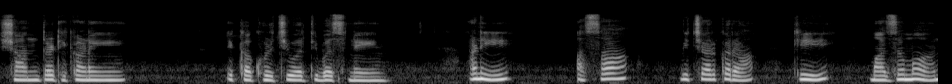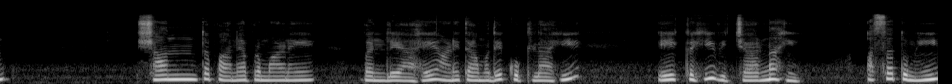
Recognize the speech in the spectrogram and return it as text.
शांत ठिकाणी एका खुर्चीवरती बसणे. आणि असा विचार करा की माझं मन शांत पाण्याप्रमाणे बनले आहे आणि त्यामध्ये कुठलाही एकही विचार नाही. असं तुम्ही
